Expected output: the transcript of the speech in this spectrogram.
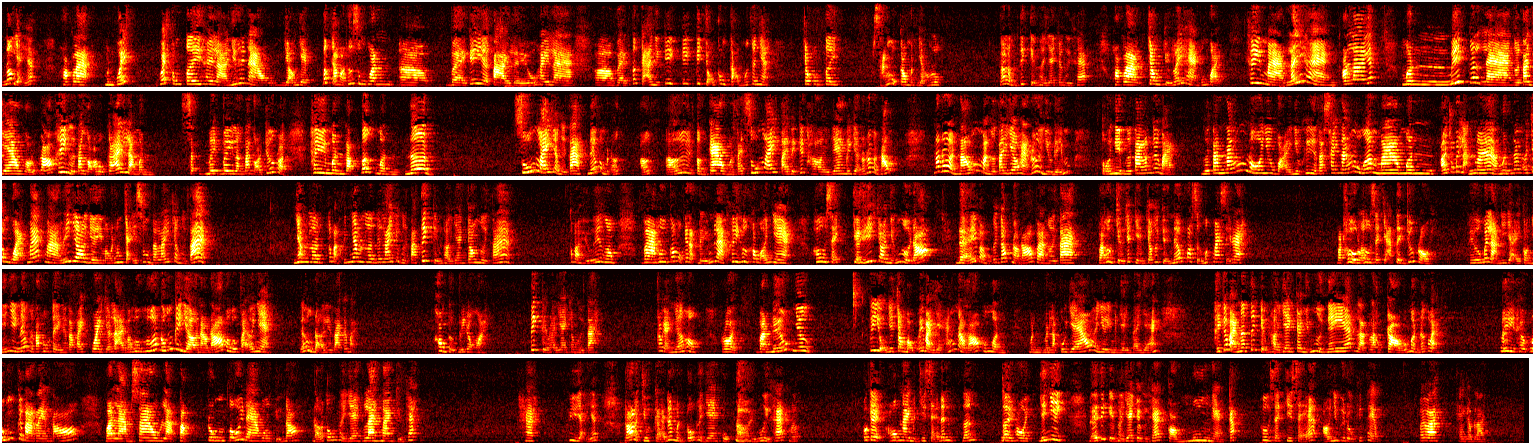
Nó vậy á hoặc là mình quét quét công ty hay là như thế nào dọn dẹp tất cả mọi thứ xung quanh à, về cái à, tài liệu hay là à, về tất cả những cái cái cái chỗ công cộng ở cả nhà trong công ty sẵn một câu mình dọn luôn. Đó là mình tiết kiệm thời gian cho người khác. Hoặc là trong chuyện lấy hàng cũng vậy. Khi mà lấy hàng online á mình biết là người ta giao vào lúc đó. Khi người ta gọi một cái là mình vì lần ta gọi trước rồi thì mình lập tức mình nên xuống lấy cho người ta. Nếu mà mình ở ở ở tầng cao, mình phải xuống lấy. Tại vì cái thời gian bây giờ nó rất là nóng. Nó rất là nóng mà người ta giao hàng rất là nhiều điểm. Tội nghiệp người ta lắm các bạn. Người ta nắng nôi như vậy, nhiều khi người ta say nắng luôn á. Mà mình ở trong cái lạnh mà, mình đang ở trong quạt mát mà, lý do gì mà mình không chạy xuống người ta lấy cho người ta? Nhanh lên, các bạn phải nhanh lên để lấy cho người ta, tiết kiệm thời gian cho người ta. Các bạn hiểu ý không? Và hương có một cái đặc điểm là khi hương không ở nhà, hương sẽ chỉ cho những người đó để vào một cái góc nào đó và người ta, và hương chịu trách nhiệm cho cái chuyện nếu có sự mất mát xảy ra. Và thường là hương sẽ trả tiền trước rồi. Thì hương mới làm như vậy. Còn dĩ nhiên nếu người ta thu tiền, người ta phải quay trở lại và hương hứa đúng cái giờ nào đó và hương phải ở nhà để hương đợi người ta các bạn. Không được đi ra ngoài. Tiết kiệm thời gian cho người ta. Các các bạn nhớ không? Rồi, và nếu như, ví dụ như trong một cái bài giảng nào đó của mình mình mình là cô giáo hay gì, mình dạy bài giảng thì các bạn nên tiết kiệm thời gian cho những người nghe là là học trò của mình đó các bạn. Đi theo đúng cái bà rèm đó và làm sao là tập trung tối đa vô chuyện đó, đỡ tốn thời gian, lan man chuyện khác. Ha, như vậy á, đó là chưa kể đến mình tốn thời gian cuộc đời của người khác nữa. Ok, hôm nay mình chia sẻ đến đến đây thôi. Dĩ nhiên, để tiết kiệm thời gian cho người khác còn muôn ngàn cách. Hương sẽ chia sẻ ở những video tiếp theo. Bye bye, hẹn gặp lại.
